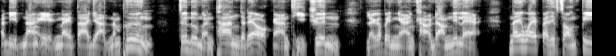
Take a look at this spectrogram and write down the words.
อดีตนางเอกในตาหยาดน้ำผึ้งซึ่งดูเหมือนท่านจะได้ออกงานถี่ขึ้น และก็เป็นงานขาวดำนี่แหละ ในวัย 82 ปี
